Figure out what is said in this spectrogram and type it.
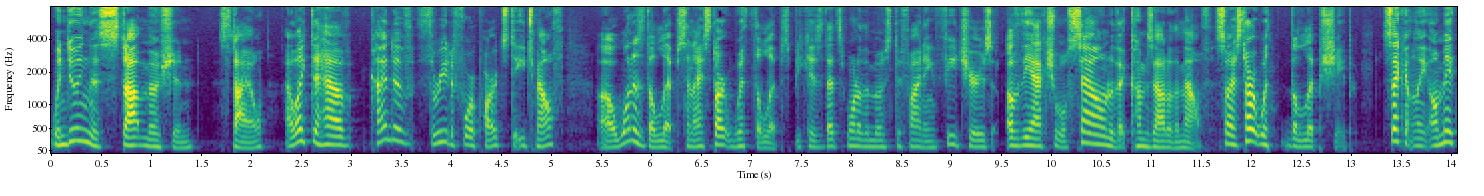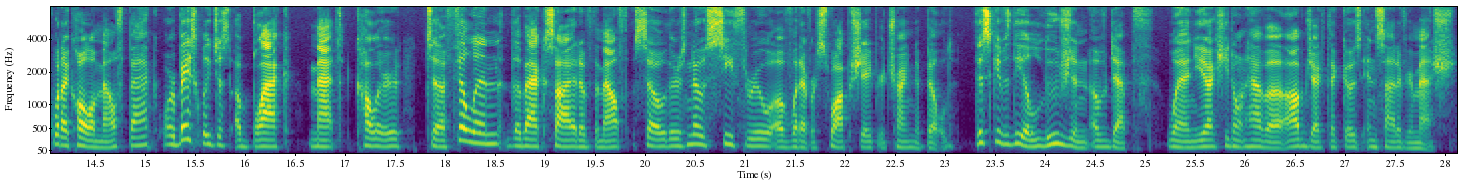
When doing this stop motion, style, I like to have kind of three to four parts to each mouth. Uh, one is the lips, and I start with the lips because that's one of the most defining features of the actual sound that comes out of the mouth. So I start with the lip shape. Secondly, I'll make what I call a mouth back, or basically just a black matte color to fill in the back side of the mouth so there's no see-through of whatever swap shape you're trying to build. This gives the illusion of depth when you actually don't have an object that goes inside of your mesh.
